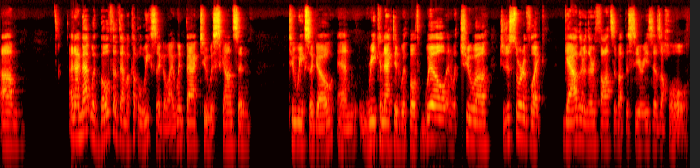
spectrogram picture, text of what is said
Um, and I met with both of them a couple weeks ago. I went back to Wisconsin two weeks ago and reconnected with both Will and with Chua to just sort of like gather their thoughts about the series as a whole.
